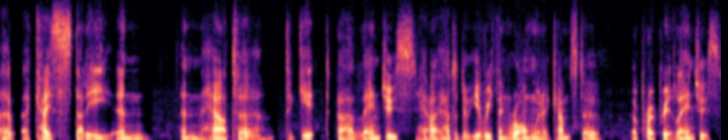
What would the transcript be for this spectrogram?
a, a, case study in in how to to get uh, land use, how how to do everything wrong when it comes to appropriate land use.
